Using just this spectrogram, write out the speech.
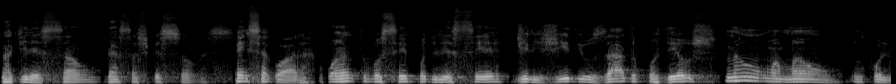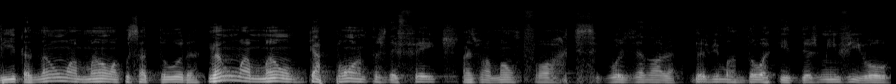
Na direção dessas pessoas. Pense agora, quanto você poderia ser dirigido e usado por Deus, não uma mão encolhida, não uma mão acusadora, não uma mão que aponta os defeitos, mas uma mão forte, segura, dizendo: Olha, Deus me mandou aqui, Deus me enviou,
